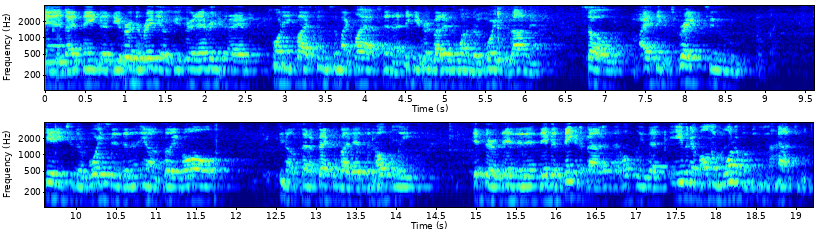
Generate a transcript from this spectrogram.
And I think if you heard the radio, you heard every, I have 25 students in my class, and I think you heard about every one of their voices on there. So I think it's great to get each of their voices and, you know, so they've all, you know, been affected by this and hopefully if they're, they, they- they've been thinking about it, that hopefully that even if only one of them chooses not to,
